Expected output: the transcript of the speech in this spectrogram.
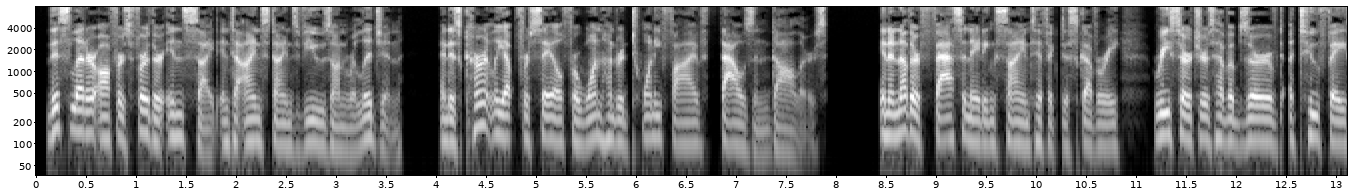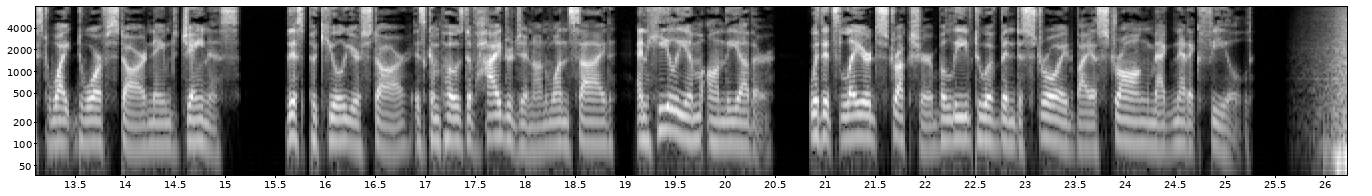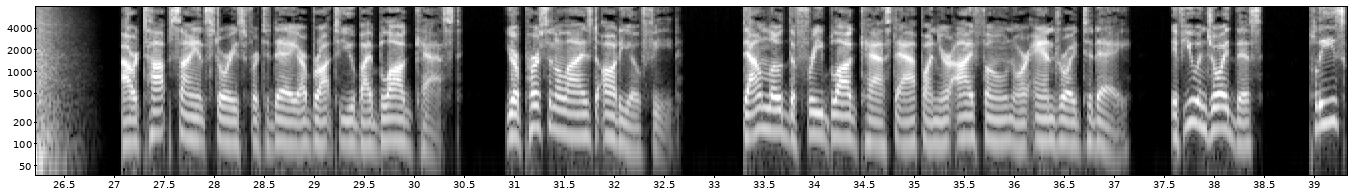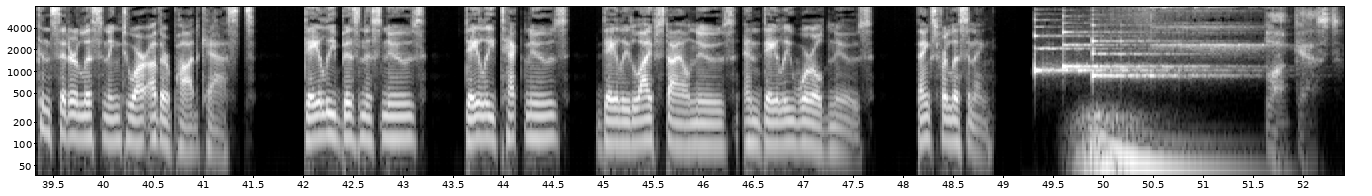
This letter offers further insight into Einstein's views on religion and is currently up for sale for $125,000. In another fascinating scientific discovery, researchers have observed a two-faced white dwarf star named Janus. This peculiar star is composed of hydrogen on one side and helium on the other, with its layered structure believed to have been destroyed by a strong magnetic field. Our top science stories for today are brought to you by Blogcast, your personalized audio feed. Download the free Blogcast app on your iPhone or Android today. If you enjoyed this, please consider listening to our other podcasts Daily Business News, Daily Tech News, Daily Lifestyle News, and Daily World News. Thanks for listening. Blogcast.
